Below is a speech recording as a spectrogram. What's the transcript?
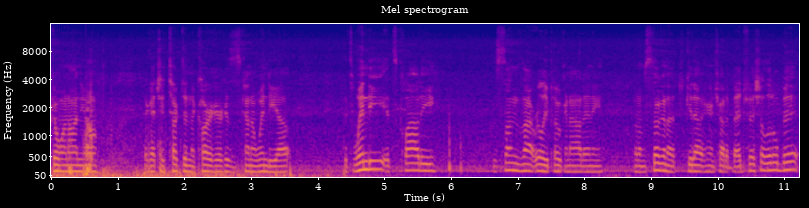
going on, y'all. I got you tucked in the car here because it's kind of windy out. It's windy, it's cloudy, the sun's not really poking out any, but I'm still gonna get out here and try to bed fish a little bit.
